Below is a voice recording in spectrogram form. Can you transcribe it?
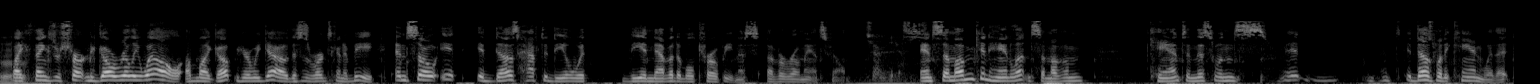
like things are starting to go really well I'm like oh here we go this is where it's going to be and so it it does have to deal with the inevitable tropiness of a romance film Sure. Yes. and some of them can handle it and some of them can't and this one's it it, it does what it can with it.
